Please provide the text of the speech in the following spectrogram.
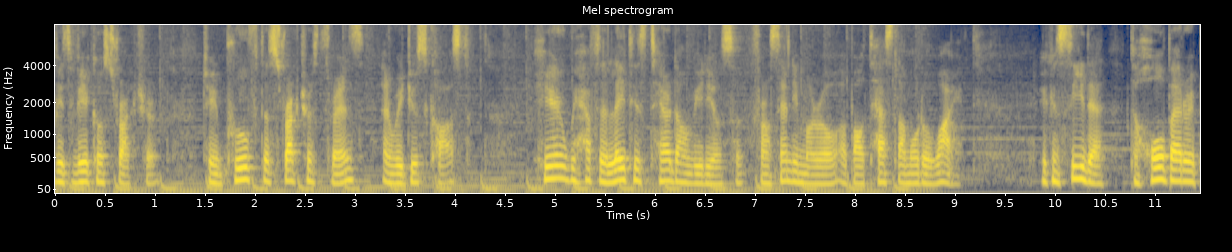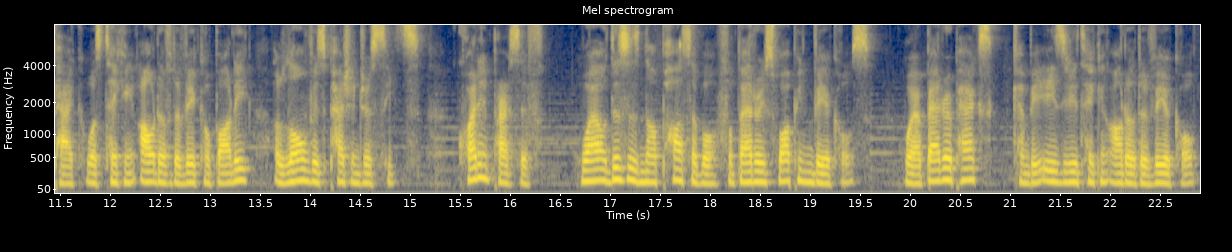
with vehicle structure to improve the structure strength and reduce cost. Here we have the latest teardown videos from Sandy Munro about Tesla Model Y. You can see that the whole battery pack was taken out of the vehicle body along with passenger seats. Quite impressive. While this is not possible for battery swapping vehicles, where battery packs can be easily taken out of the vehicle.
